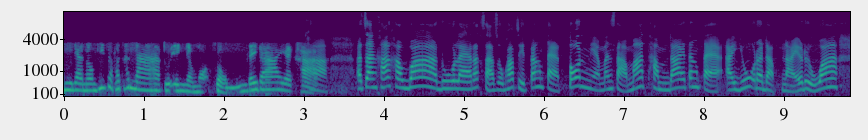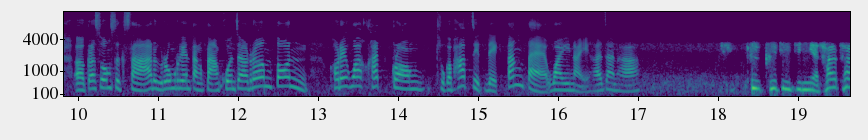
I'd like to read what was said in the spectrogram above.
มีแนวโน้มที่จะพัฒนาตัวเองอย่างเหมาะสมได้ได้อะค่ะค่ะอาจารย์คะคำว่าดูแลรักษาสุขภาพจิตตั้งแต่ต้นเนี่ยมันสามารถทำได้ตั้งแต่อายุระดับไหนหรือว่าเอ่อกระทรวงศึกษาหรือโรงเรียนต่างๆ ควรจะเริ่มต้นเขาเรียกว่าคัดกรองสุขภาพจิตเด็กตั้งแต่วัยไหนคะอาจารย์คะ คือคือจริงๆเนี่ยถ้าถ้า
